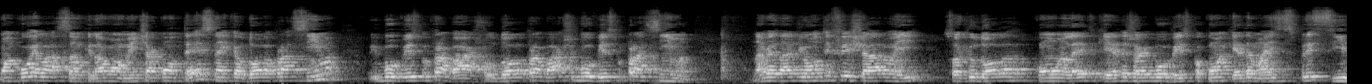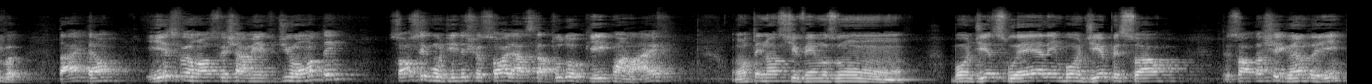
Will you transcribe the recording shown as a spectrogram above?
uma correlação que normalmente acontece, né, que é o dólar para cima e Bovespa para baixo, ou dólar para baixo e Bovespa para cima. Na verdade ontem fecharam aí, só que o dólar com uma leve queda já é Bovespa com a queda mais expressiva, tá? Então esse foi o nosso fechamento de ontem. Só um segundinho, deixa eu só olhar se está tudo ok com a live. Ontem nós tivemos um bom dia Suelen, bom dia pessoal. O pessoal tá chegando aí.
